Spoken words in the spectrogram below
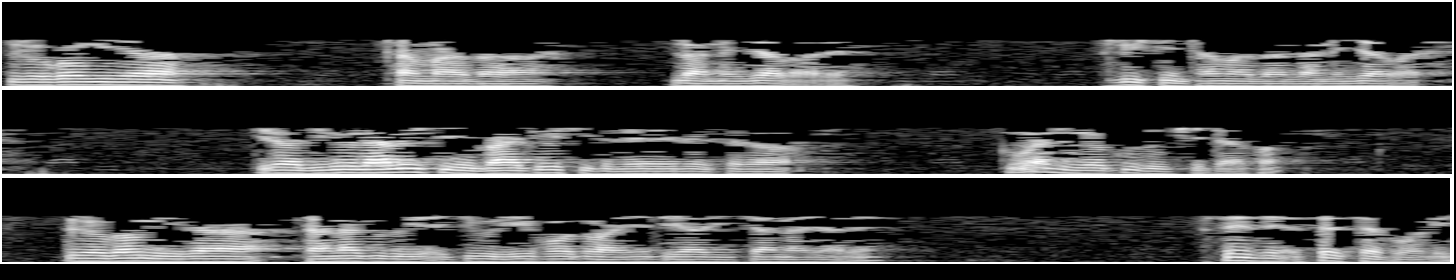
သူတော်ကောင်းများထံမှာသာလာနိုင်ကြပါတယ်အလှရှင်ထံမှာသာလာနိုင်ကြပါတယ်ဒီတော့ဒီလိုလာလို့ရှိရင်ဘာအကျိုးရှိတယ်လဲလို့ဆိုတော့ကိုယ်ကလူရကုသိုလ်ဖြစ်တာပေါ့သူတော်ကောင်းတွေကဒါနကုသိုလ်ရဲ့အကျိုးတွေဟောသွားရင်တရားတွေကြားနာရတယ်အစစ်စစ်အဆက်ဆက်ပေါ့လေ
